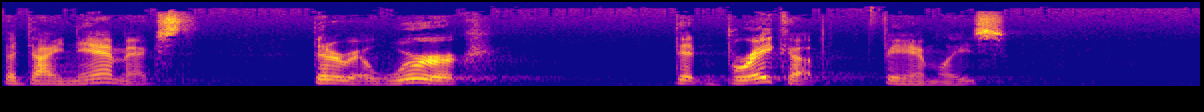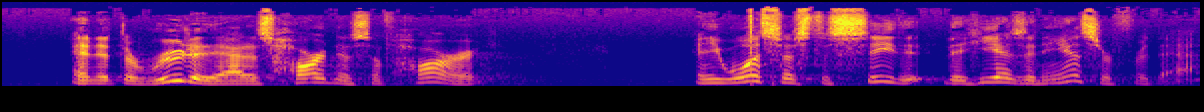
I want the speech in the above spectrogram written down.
the dynamics that are at work that break up families. And at the root of that is hardness of heart. And he wants us to see that, that he has an answer for that.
